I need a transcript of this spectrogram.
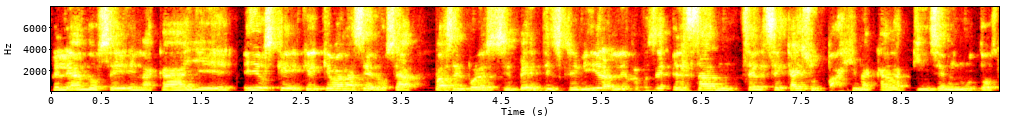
peleándose en la calle. ¿Ellos qué? ¿Qué, van a hacer? O sea, va a ser por eso decir, vente a inscribir al RFC. El SAT se, se, cae su página cada 15 minutos.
